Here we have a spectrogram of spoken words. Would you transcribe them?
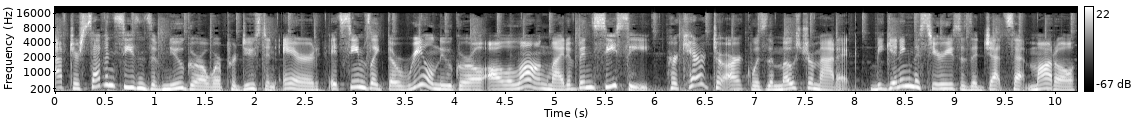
After seven seasons of New Girl were produced and aired, it seems like the real New Girl all along might have been Cece. Her character arc was the most dramatic, beginning the series as a jet set model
